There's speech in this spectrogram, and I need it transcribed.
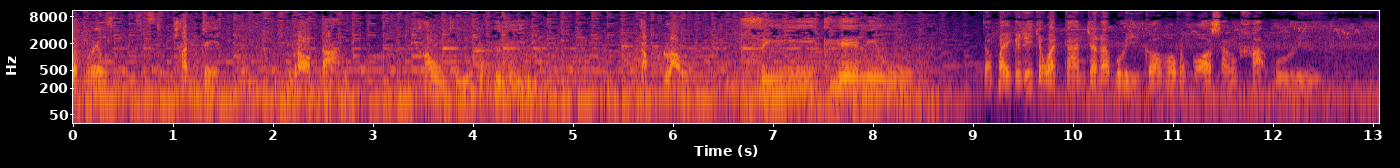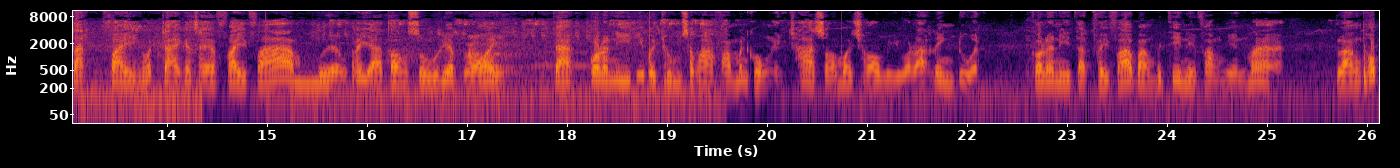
วดเร็ว ชัดเจน รอบด้าน เข้าถึงทุกพื้นที่ กับเราซีเคนิวต่อไปกันที่จังหวัดกาญจนบุรีกพพสังขบุรี ตัดไฟงดจ่ายกระแสไฟฟ้าเมืองพระยาตองซูเรียบร้อย จากกรณีที่ประชุมสภาความมั่นคงแห่งชาติ สมช มีวาระเร่งด่วน กรณีตัดไฟฟ้าบางพื้นที่ในฝั่งเมียนมา หลังพบ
